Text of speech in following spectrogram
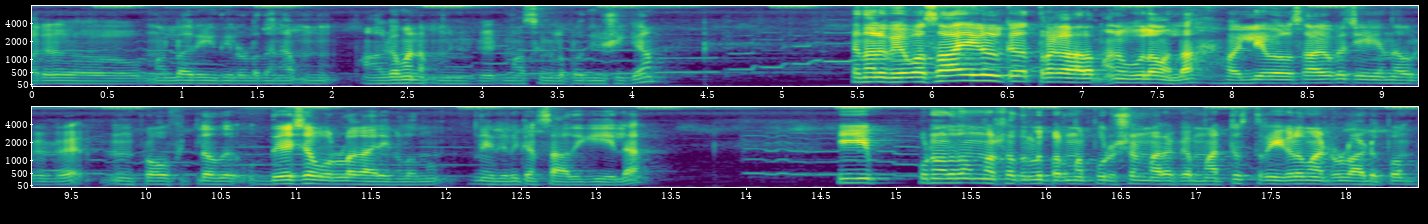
ഒരു നല്ല രീതിയിലുള്ള ധനം ആഗമനം നിങ്ങൾക്ക് മാസങ്ങൾ പ്രതീക്ഷിക്കാം. എന്നാൽ വ്യവസായികൾക്ക് അത്ര കാലം അനുകൂലമല്ല. വലിയ വ്യവസായമൊക്കെ ചെയ്യുന്നവർക്കൊക്കെ പ്രോഫിറ്റിലത് ഉദ്ദേശപൂർവമുള്ള കാര്യങ്ങളൊന്നും നേടിയെടുക്കാൻ സാധിക്കുകയില്ല. ഈ പുണർദം നക്ഷത്രത്തിൽ പിറന്ന പുരുഷന്മാരൊക്കെ മറ്റു സ്ത്രീകളുമായിട്ടുള്ള അടുപ്പം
